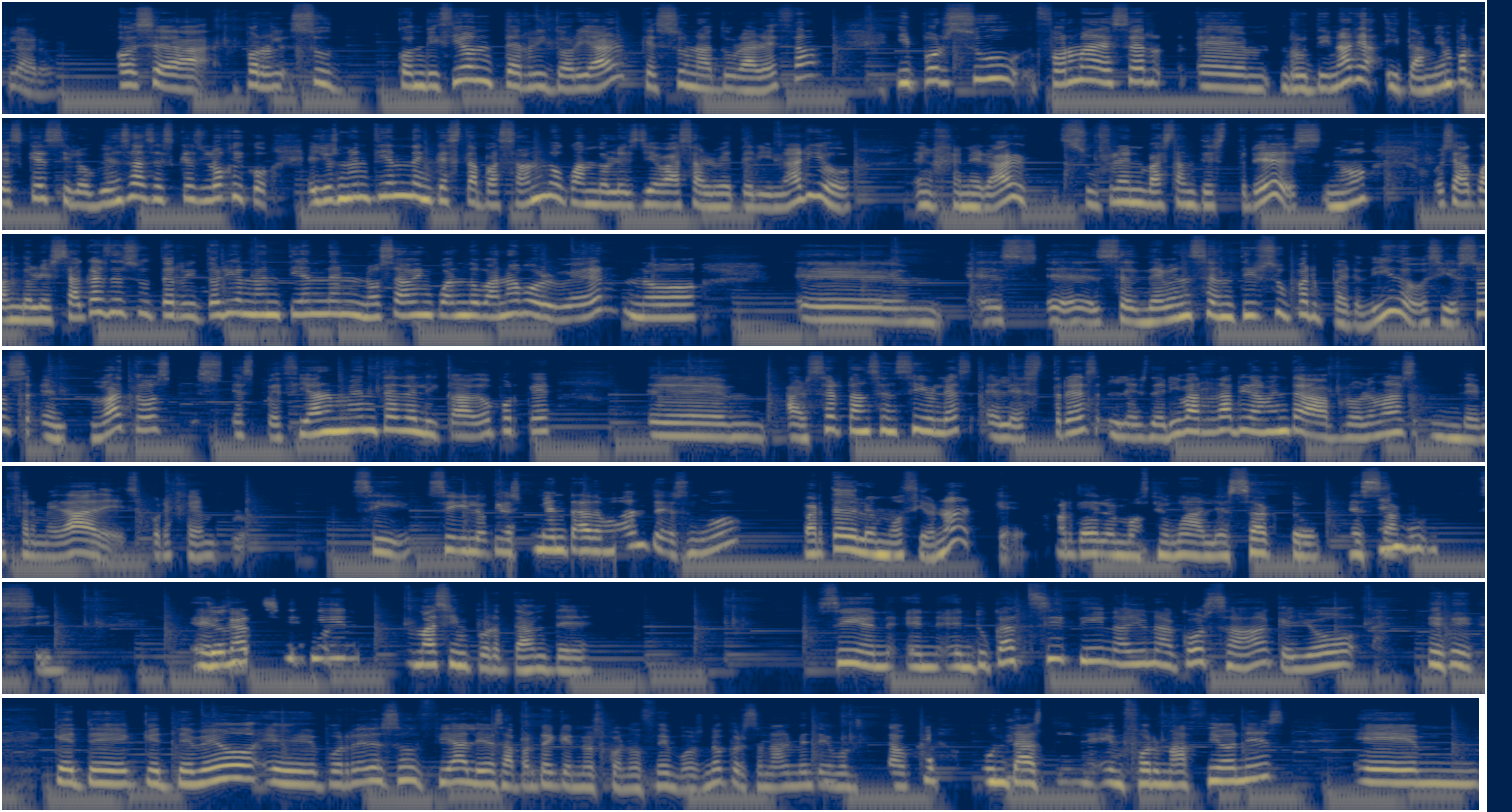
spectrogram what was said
Claro. O sea, por su condición territorial, que es su naturaleza, y por su forma de ser eh, rutinaria. Y también porque es que si lo piensas, es que es lógico, ellos no entienden qué está pasando cuando les llevas al veterinario. En general, sufren bastante estrés, ¿no? O sea, cuando les sacas de su territorio no entienden, no saben cuándo van a volver, no, eh, eh, se deben sentir súper perdidos y eso en gatos es especialmente delicado porque eh, al ser tan sensibles el estrés les deriva rápidamente a problemas de enfermedades, por ejemplo. Sí, sí, lo que has comentado antes, ¿no? Parte de lo emocional. Que... Parte de lo emocional, exacto, exacto. Sí. El cat más importante Sí, en, tu cat sitting hay una cosa que yo que, te, que te veo eh, por redes sociales, aparte de que nos conocemos, ¿no? Personalmente hemos estado juntas en, formaciones. Em,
